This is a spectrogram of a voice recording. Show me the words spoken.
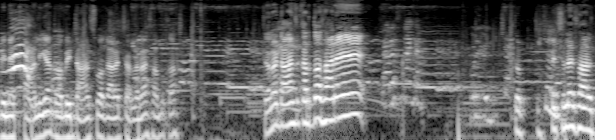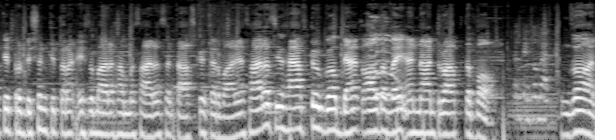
सभी ने खा लिया तो अभी डांस वगैरह चल रहा है सबका। चलो डांस कर दो सारे? तो पिछले साल के ट्रेडिशन की तरह इस बार हम सारस से टास्क करवा रहे हैं। Cyrus you have to go back all the way and not drop the ball Okay. Go on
